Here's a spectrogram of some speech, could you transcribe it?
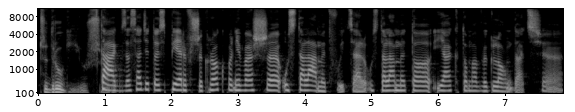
Czy drugi już? Tak, w zasadzie to jest pierwszy krok, ponieważ e, ustalamy Twój cel, ustalamy to, jak to ma wyglądać e,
